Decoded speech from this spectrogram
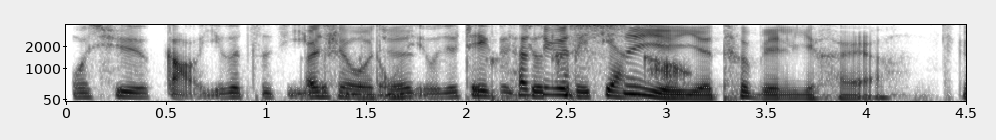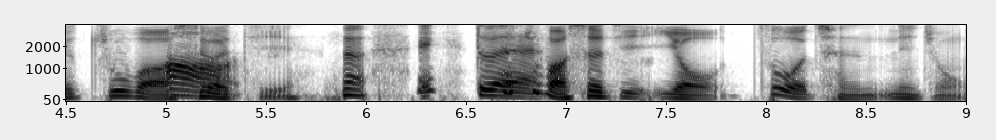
我去搞一个自己一而个且我觉得什么东西，我觉得这个他这个就特别健事业。也特别厉害啊。这个珠宝设哦计，那哎，对珠宝设计有做成那种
